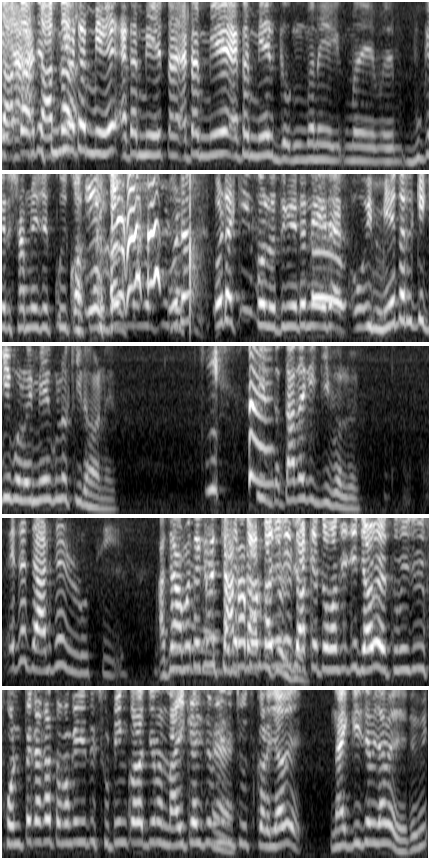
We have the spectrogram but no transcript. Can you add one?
যে, কাকা, আচ্ছা, তুমি একটা মেয়ে একটা মেয়ে একটা মেয়ে একটা মেয়ের মানে মানে বুকের সামনে এসে কুই কথা ওটা ওটা কি বলব তুমি? এটা এটা ওই মেয়েদেরকে কি বলব? ওই মেয়েগুলো কি ধরনের? কি? তাদেরকে কি বলবে? এটা যার যার রুচি। আচ্ছা আমাদের এখানে চাঁদা পর্ব চলছে। ডাকে তোমাকে কি যাবে? তুমি যদি ফোন পে কাকা তোমাকে যদি শুটিং করার জন্য নায়িকা হিসেবে হ্যাঁ। যদি চুজ করে যাবে? নাইকি হিসেবে যাবে তুমি?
